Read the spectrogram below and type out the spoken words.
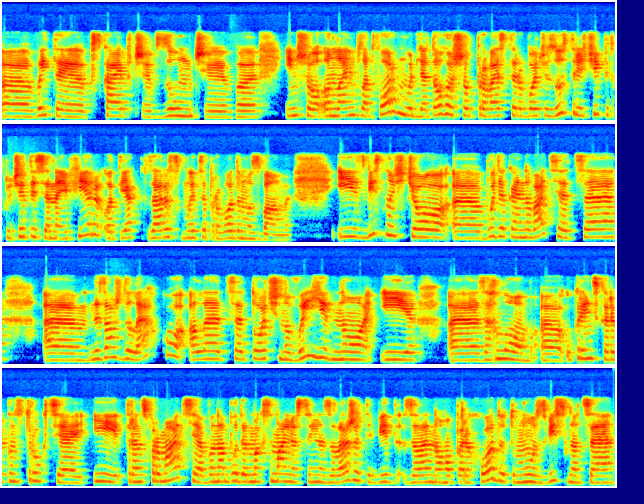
е, вийти в Skype чи в Zoom, чи в іншу онлайн-платформу для того, щоб провести робочу зустріч і підключитися на ефір. От як зараз ми це проводимо з вами. І звісно, що е, будь-яка інновація це не завжди легко, але це точно вигідно і загалом українська реконструкція і трансформація вона буде максимально сильно залежати від зеленого переходу. Тому, звісно, це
